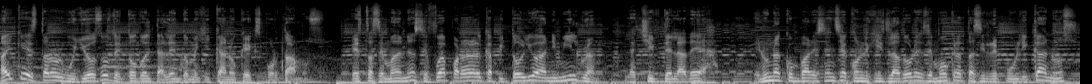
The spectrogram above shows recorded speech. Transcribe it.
Hay que estar orgullosos de todo el talento mexicano que exportamos. Esta semana se fue a parar al Capitolio Annie Milgram, la chief de la DEA. En una comparecencia con legisladores demócratas y republicanos,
